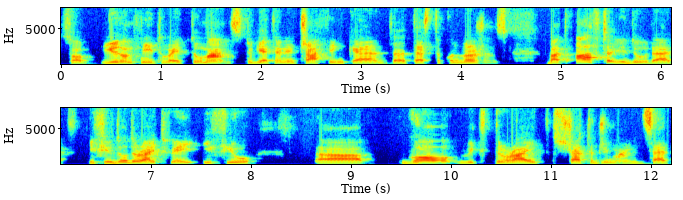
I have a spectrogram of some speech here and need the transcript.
So you don't need to wait two months to get any traffic and uh, test the conversions. But after you do that, if you do the right way, if you uh, go with the right strategy mindset,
